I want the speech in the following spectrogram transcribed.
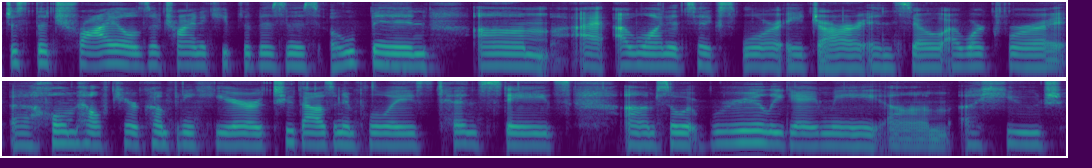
just the trials of trying to keep the business open. Um, I, I, wanted to explore HR. And so I worked for a, a home health care company here, 2,000 employees, 10 states. Um, so it really gave me um, a huge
